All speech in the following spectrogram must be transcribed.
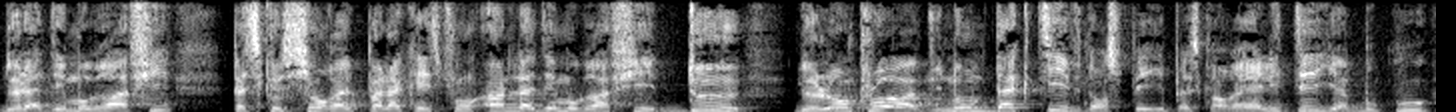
de la démographie, parce que si on règle pas la question, un, de la démographie, deux, de l'emploi, du nombre d'actifs dans ce pays, parce qu'en réalité, il y a beaucoup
